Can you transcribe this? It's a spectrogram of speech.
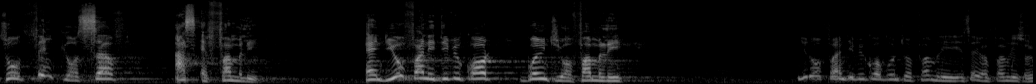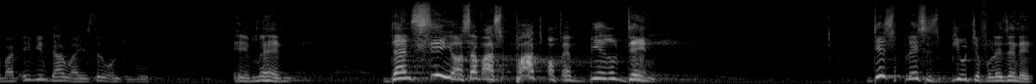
So think yourself as a family. And you find it difficult going to your family? You don't find it difficult going to your family. You say your family is sorry, but even that way you still want to go. Amen. Then see yourself as part of a building. This place is beautiful, isn't it?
